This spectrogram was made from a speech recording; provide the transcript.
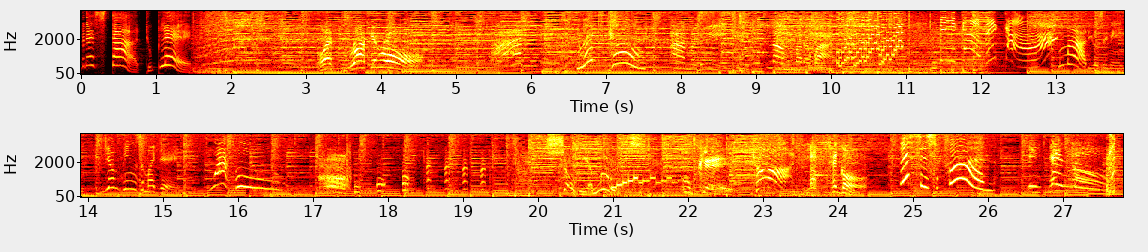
Press start to play. Let's rock and roll! Let's go! I'm a Luigi, number one. Mario's the name. Jumping's my game. Wahoo! Show me a move! Okay! Come on, let's go! This is fun! Nintendo!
